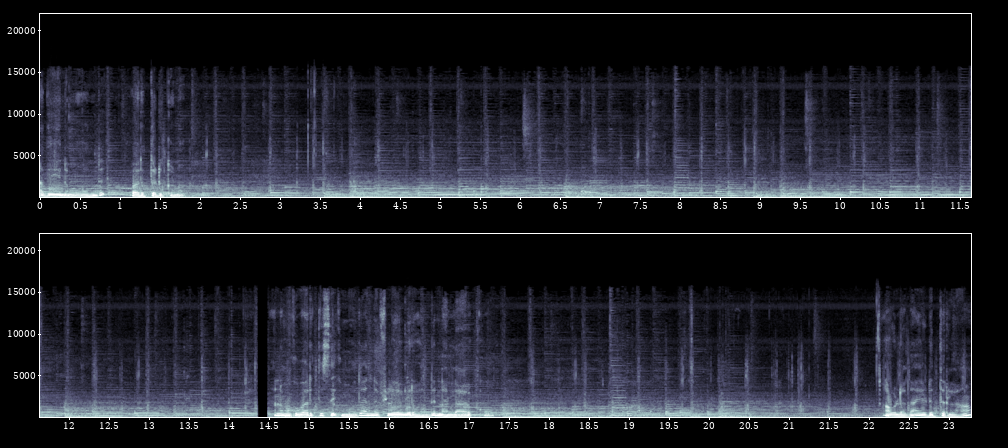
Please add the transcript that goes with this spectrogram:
அதையும் நம்ம வந்து வறுத்தெடுக்கணும். நமக்கு வறுத்து சேர்க்கும் போது அந்த ஃப்ளேவர் வந்து நல்லா இருக்கும் அவ்வளோதான் எடுத்துடலாம்.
